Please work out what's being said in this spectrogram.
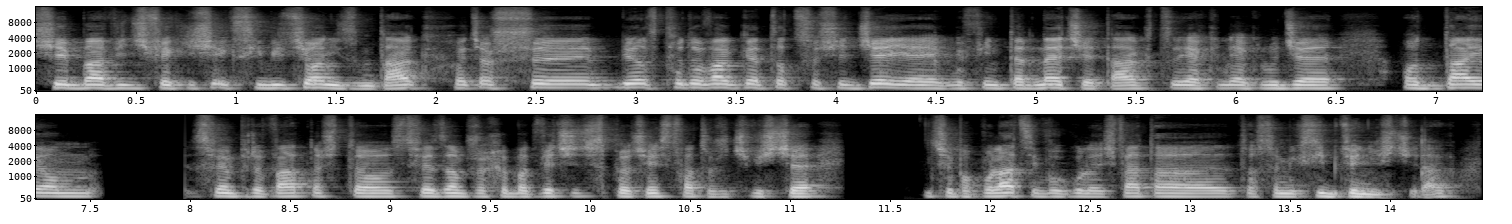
się bawić w jakiś ekshibicjonizm, tak? Chociaż y, biorąc pod uwagę to, co się dzieje jakby w internecie, tak? Jak, jak ludzie oddają swoją prywatność, to stwierdzam, że chyba dwie trzecie społeczeństwa to rzeczywiście, czy populacji w ogóle świata, to są ekshibicjoniści, tak?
